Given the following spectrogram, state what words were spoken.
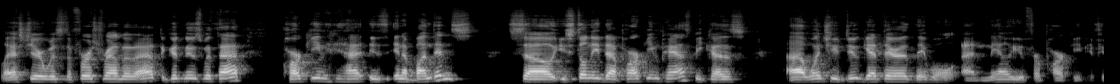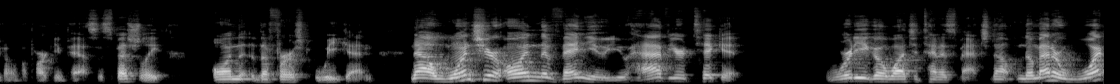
Last year was the first round of that. The good news with that, parking ha- is in abundance. So you still need that parking pass because uh, once you do get there, they will uh, nail you for parking if you don't have a parking pass, especially on the first weekend. Now, once you're on the venue, you have your ticket. Where do you go watch a tennis match? Now, no matter what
